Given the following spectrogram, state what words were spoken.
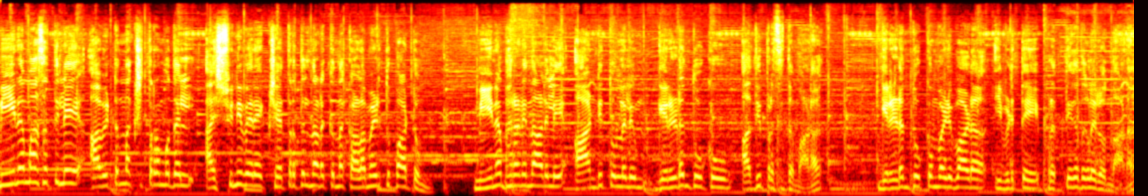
മീനമാസത്തിലെ അവിട്ട നക്ഷത്രം മുതൽ അശ്വിനി വരെ ക്ഷേത്രത്തിൽ നടക്കുന്ന കളമെഴുത്തുപാട്ടും മീനഭരണി നാളിലെ ആണ്ടിത്തുള്ളലും ഗരുഡൻ തൂക്കവും അതിപ്രസിദ്ധമാണ്. ഗരുഡൻ തൂക്കം വഴിപാട് ഇവിടുത്തെ പ്രത്യേകതകളിലൊന്നാണ്.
